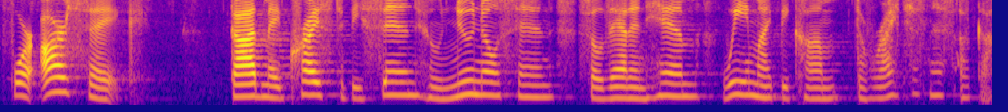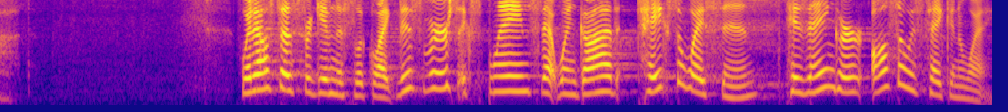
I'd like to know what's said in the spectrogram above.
for our sake, God made Christ to be sin who knew no sin, so that in him we might become the righteousness of God. What else does forgiveness look like? This verse explains that when God takes away sin, his anger also is taken away.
